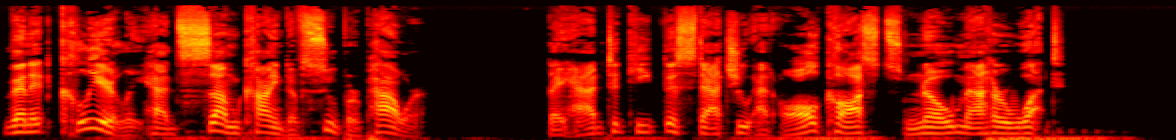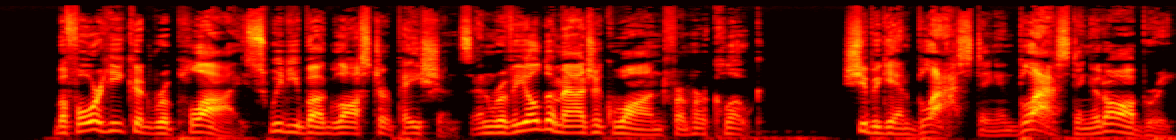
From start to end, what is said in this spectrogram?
then it clearly had some kind of superpower. They had to keep this statue at all costs, no matter what. Before he could reply, Sweetybug lost her patience and revealed a magic wand from her cloak. She began blasting and blasting at Aubrey.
